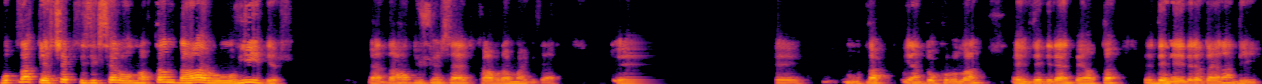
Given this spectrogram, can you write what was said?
Mutlak gerçek fiziksel olmaktan daha ruhidir. Yani daha düşünsel kavrama gider. Ee, e, mutlak yani dokunulan, elde edilen veyahut da deneylere dayanan değil.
